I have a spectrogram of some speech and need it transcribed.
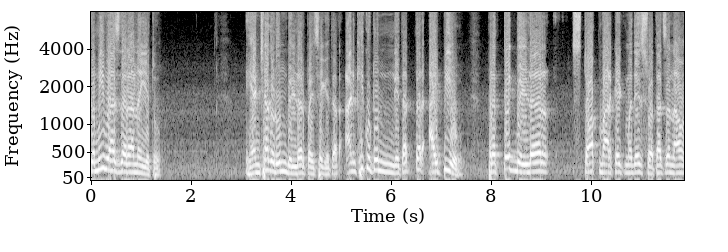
कमी व्याजदरानं येतो. यांच्याकडून बिल्डर पैसे घेतात आणखी कुठून घेतात? तर आय पी ओ. प्रत्येक बिल्डर स्टॉक मार्केटमध्ये स्वतःचं नाव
